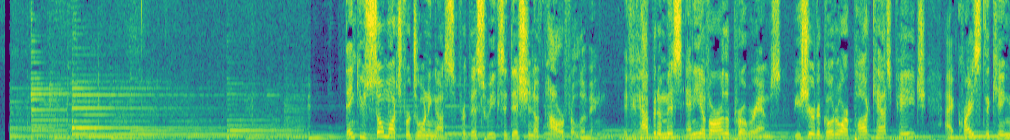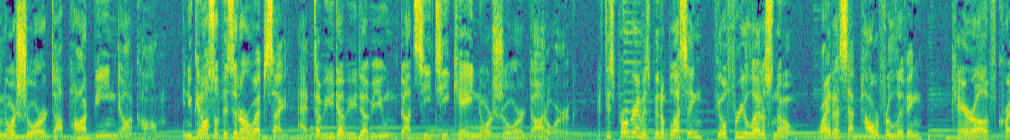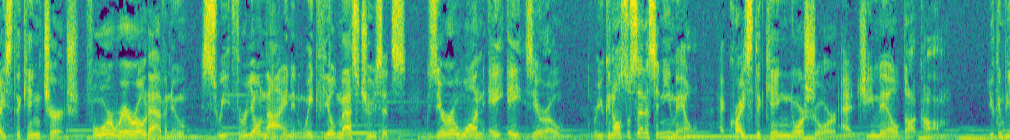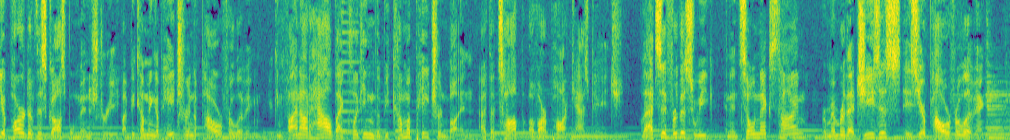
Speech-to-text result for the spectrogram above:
Thank you so much for joining us for this week's edition of Power for Living. If you happen to miss any of our other programs, be sure to go to our podcast page at christthekingnorthshore.podbean.com. And you can also visit our website at www.ctknorthshore.org. If this program has been a blessing, feel free to let us know. Write us at Power for Living, care of Christ the King Church, 4 Railroad Avenue, Suite 309 in Wakefield, Massachusetts, 01880, or you can also send us an email at christthekingnorthshore at gmail.com. You can be a part of this gospel ministry by becoming a patron of Power for Living. You can find out how by clicking the Become a Patron button at the top of our podcast page. That's it for this week, and until next time, remember that Jesus is your power for living.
